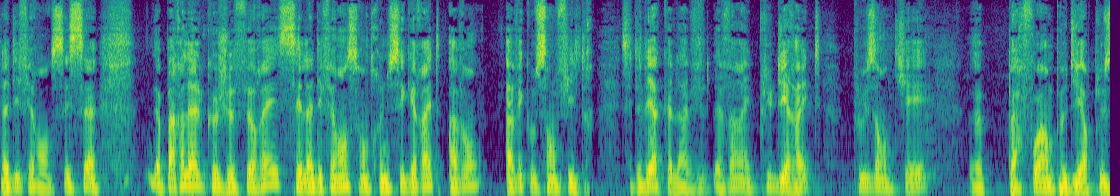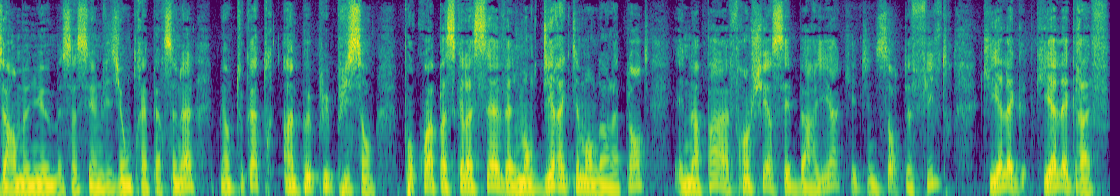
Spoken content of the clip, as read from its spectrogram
la différence. C'est ça. Le parallèle que je ferai, c'est la différence entre une cigarette avant, avec ou sans filtre. C'est-à-dire que la- le vin est plus direct, plus entier. euh, parfois, on peut dire plus harmonieux, mais ça, c'est une vision très personnelle. Mais en tout cas, un peu plus puissant. Pourquoi? Parce que la sève, elle monte directement dans la plante et n'a pas à franchir cette barrière qui est une sorte de filtre qui est la, qui est la greffe.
